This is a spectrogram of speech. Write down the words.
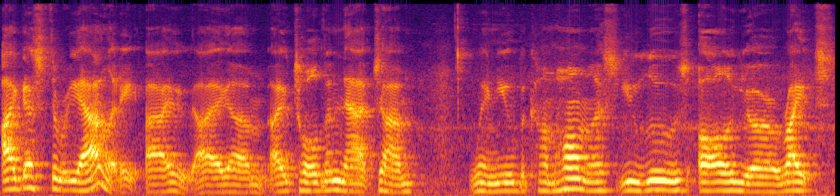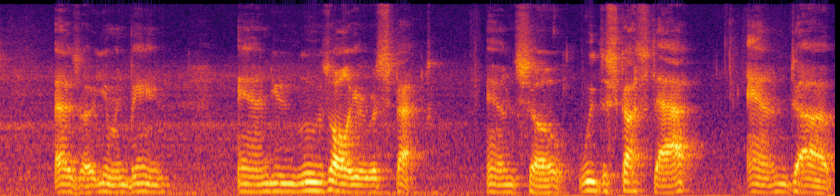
I guess, the reality. I, I, um, I told them that um, when you become homeless, you lose all your rights as a human being and you lose all your respect. And so we discussed that and uh,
